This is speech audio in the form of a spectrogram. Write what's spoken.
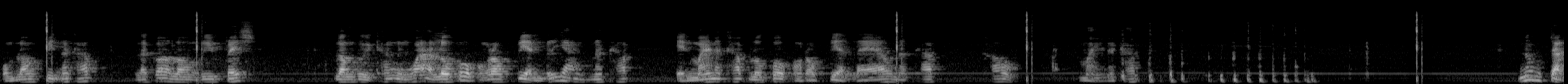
ผมลองปิดนะครับ แล้วก็ลอง refresh ลองดูอีกครั้งหนึ่งว่าโลโก้ของเราเปลี่ยนหรือยังนะครับ เห็นไหมนะครับ โลโก้ของเราเปลี่ยนแล้วนะครับ เข้าใหม่นะครับ นอกจาก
